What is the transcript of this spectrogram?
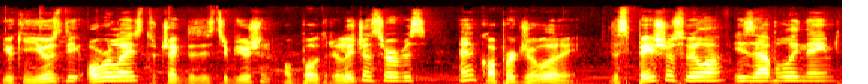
You can use the overlays to check the distribution of both religion service and copper jewelry. The spacious villa is aptly named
